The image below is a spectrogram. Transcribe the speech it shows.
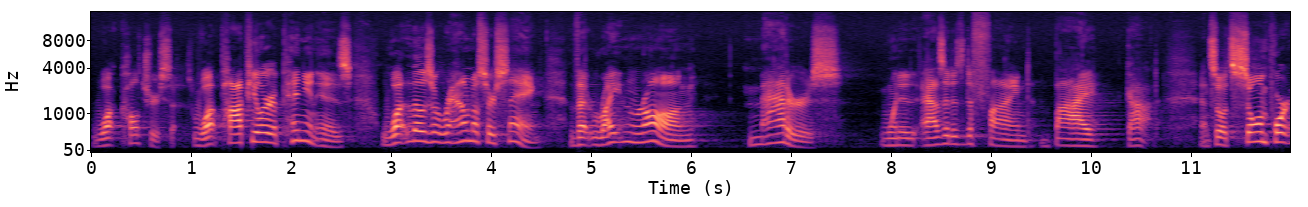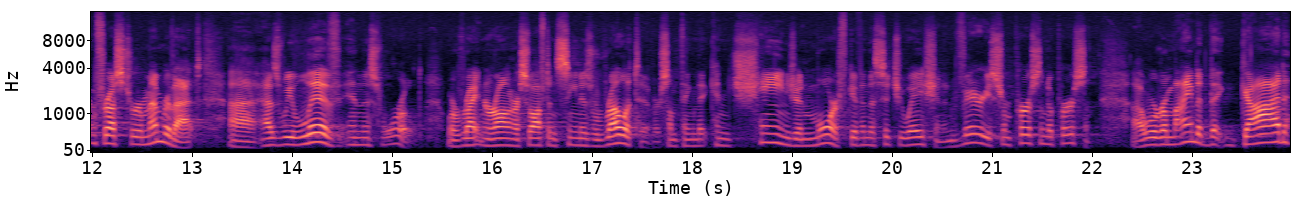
what culture says, what popular opinion is, what those around us are saying, that right and wrong matters when it, as it is defined by God. And so it's so important for us to remember that uh, as we live in this world where right and wrong are so often seen as relative or something that can change and morph given the situation and varies from person to person. Uh, we're reminded that God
